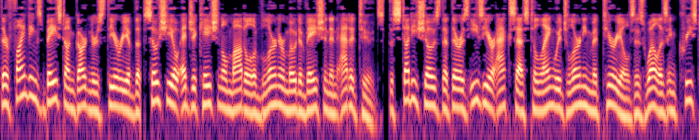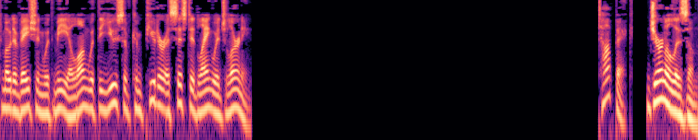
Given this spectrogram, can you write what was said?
Their findings based on Gardner's theory of the socio-educational model of learner motivation and attitudes, the study shows that there is easier access to language learning materials as well as increased motivation with ME along with the use of computer-assisted language learning. Journalism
